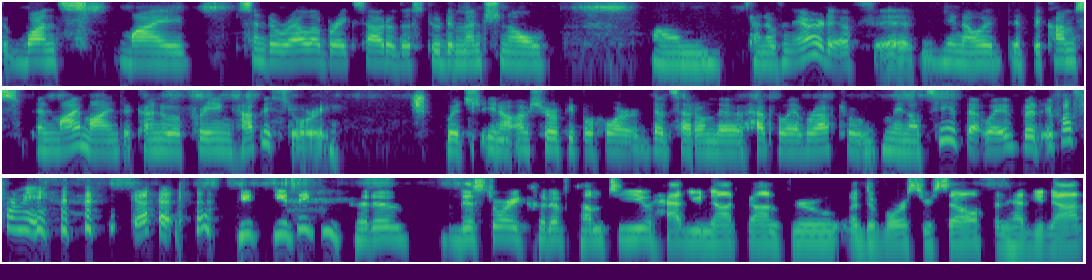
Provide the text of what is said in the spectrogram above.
once my Cinderella breaks out of this two dimensional um, kind of narrative, it, you know, it, it becomes, in my mind, a kind of a freeing, happy story. Which you know, I'm sure people who are dead set on the happily ever after may not see it that way, but it was for me. Good. Do you, do you think you could have this story could have come to you had you not gone through a divorce yourself and had you not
